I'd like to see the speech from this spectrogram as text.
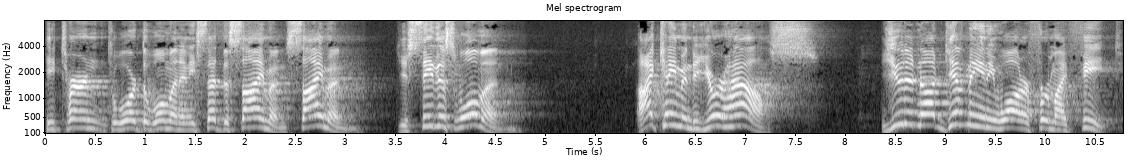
He turned toward the woman and he said to Simon, Simon, you see this woman? I came into your house. You did not give me any water for my feet,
